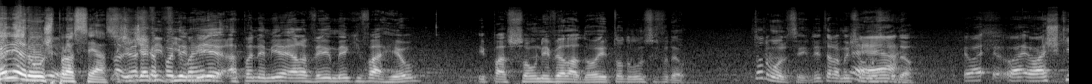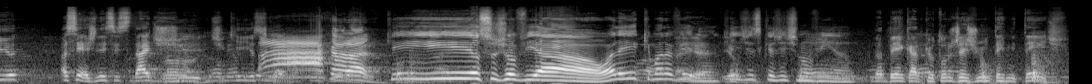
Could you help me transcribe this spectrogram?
acelerou vivia- os processos. A Não, gente eu já que a pandemia, a pandemia ela veio meio que varreu e passou um nivelador e todo mundo se fudeu. Todo mundo, sim. Literalmente todo É. mundo se fudeu. Eu, eu, eu acho que, assim, as necessidades de, de que isso. Ah, caralho! Que isso, jovial. Olha aí que maravilha. Aí, Quem eu- disse que a gente não vinha? Ainda bem, cara, porque eu tô no jejum intermitente.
